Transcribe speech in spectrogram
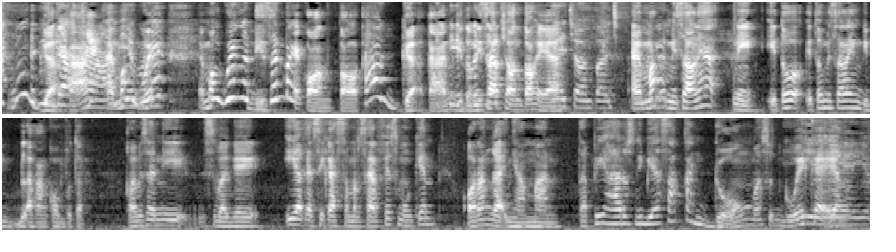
enggak kan kan, emang iya gue bener. emang gue ngedesain pakai kontol kagak kan Iya, gitu misal contoh ya Iya, contoh, contoh. Emang Bener. misalnya nih itu itu misalnya yang di belakang komputer. Kalau misalnya di sebagai iya kasih customer service mungkin orang nggak nyaman, tapi harus dibiasakan dong. Maksud gue Iya, kayak iya, yang iya.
